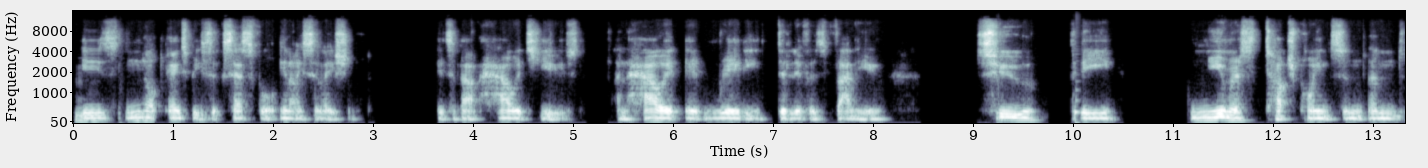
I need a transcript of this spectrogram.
Mm. is not going to be successful in isolation. It's about how it's used and how it, it really delivers value to the numerous touch points and, and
